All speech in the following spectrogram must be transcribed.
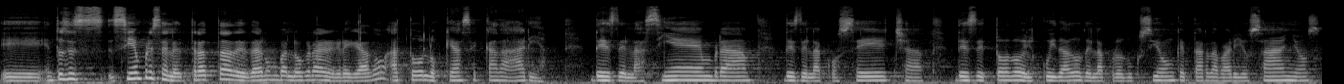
Eh, entonces, siempre se le trata de dar un valor agregado a todo lo que hace cada área, desde la siembra, desde la cosecha, desde todo el cuidado de la producción que tarda varios años.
